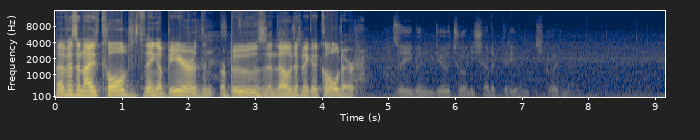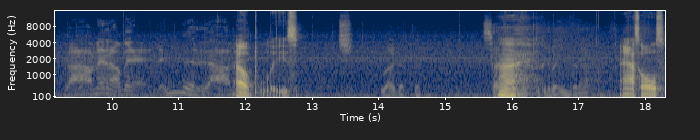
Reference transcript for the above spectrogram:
But if it's a nice cold thing of beer then, or booze, then they'll just make it colder. Oh, please. Assholes.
